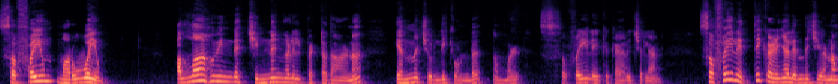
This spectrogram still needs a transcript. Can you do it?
സഫയും മറുവയും അള്ളാഹുവിന്റെ ചിഹ്നങ്ങളിൽപ്പെട്ടതാണ് എന്ന് ചൊല്ലിക്കൊണ്ട് നമ്മൾ സഫയിലേക്ക് കയറി ചെല്ലാണ്. സഫയിൽ എത്തിക്കഴിഞ്ഞാൽ എന്ത് ചെയ്യണം?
